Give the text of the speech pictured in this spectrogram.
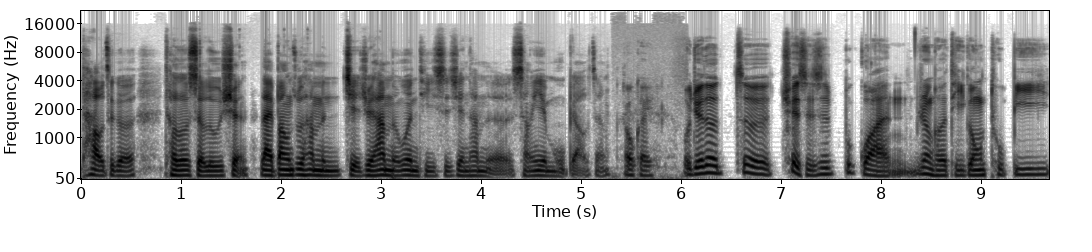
套这个 Total Solution 来帮助他们解决他们的问题，实现他们的商业目标？这样 OK。我觉得这确实是不管任何提供 To B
